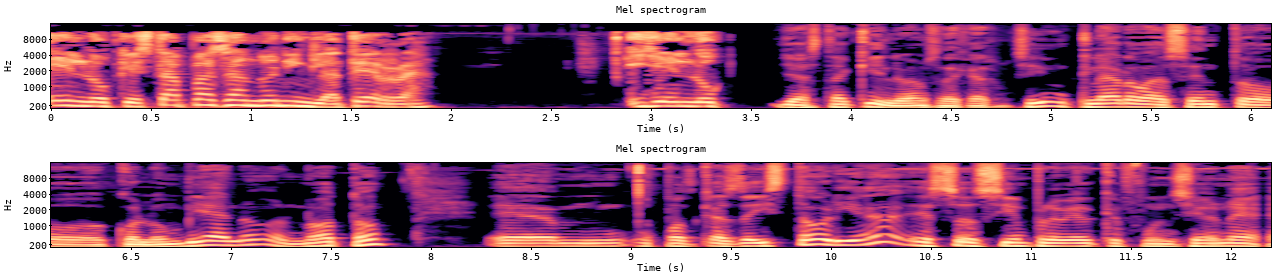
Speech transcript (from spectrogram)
en lo que está pasando en Inglaterra y en lo Ya está aquí, le vamos a dejar. Sí, un claro acento colombiano, noto. Eh, podcast de historia, eso siempre veo que funciona.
